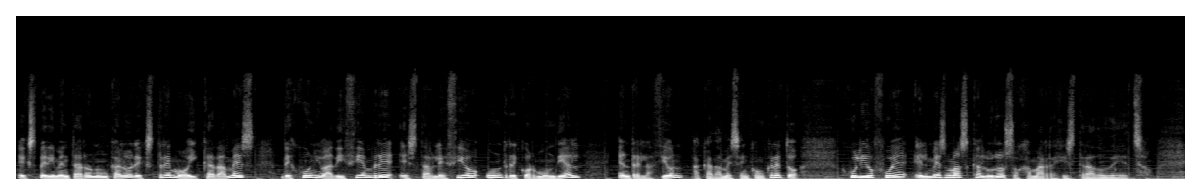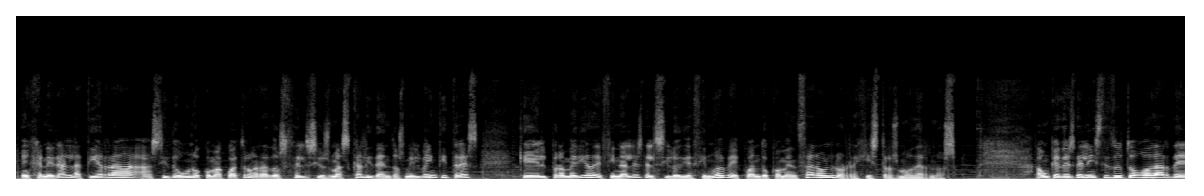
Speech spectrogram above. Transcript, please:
experimentaron un calor extremo y cada mes, de junio a diciembre, estableció un récord mundial en relación a cada mes en concreto. Julio fue el mes más caluroso jamás registrado, de hecho. En general, la Tierra ha sido 1,4 grados Celsius más cálida en 2023 que el promedio de finales del siglo XIX, cuando comenzaron los registros modernos. Aunque desde el Instituto Goddard de,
